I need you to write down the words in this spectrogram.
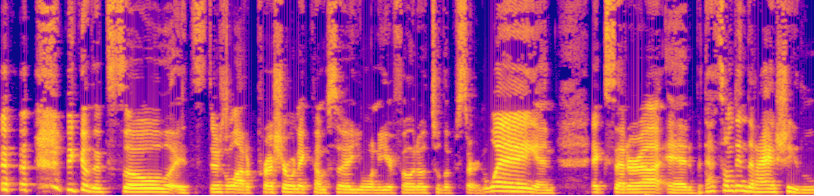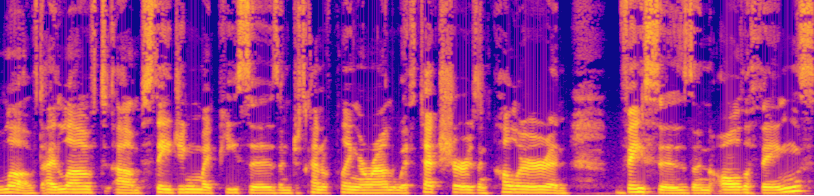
because it's so it's there's a lot of pressure when it comes to you want your photo to look a certain way and etc. And but that's something that I actually actually loved. I loved um, staging my pieces and just kind of playing around with textures and color and vases and all the things.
